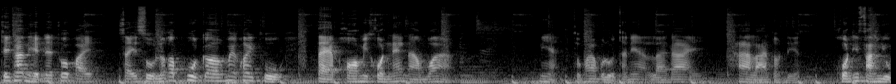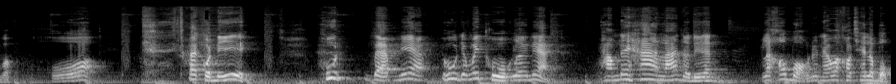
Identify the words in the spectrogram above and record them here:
ที่ท่านเห็นเนี่ยทั่วไปใส่สูทแล้วก็พูดก็ไม่ค่อยถูก แต่พอมีคนแนะนำว่า เนี่ยสุภาพบุรุษท่านเนี้ยรายได้ 5 ล้านต่อเดือน คนที่ฟังอยู่แบบ โห ถ้าคนนี้ พูดแบบเนี้ยพูดยังไม่ถูกเลยเนี่ยทำได้ 5 ล้านต่อเดือน แล้วเขาบอกด้วยนะว่าเขาใช้ระบบ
